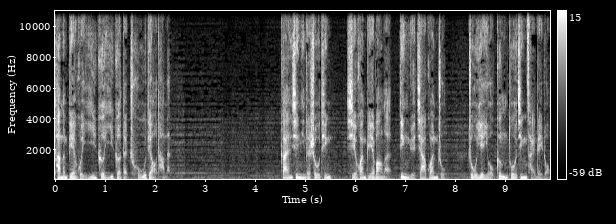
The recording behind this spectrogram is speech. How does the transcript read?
他们便会一个一个地除掉他们。感谢您的收听，喜欢别忘了订阅加关注。主页有更多精彩内容。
